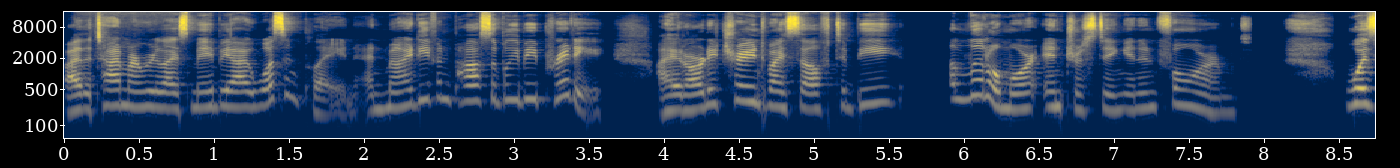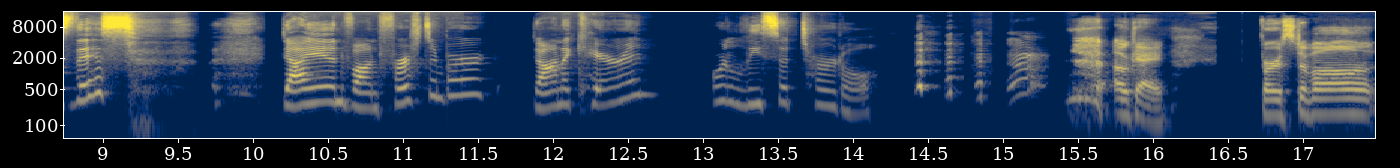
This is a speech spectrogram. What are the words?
By the time I realized maybe I wasn't plain and might even possibly be pretty, I had already trained myself to be a little more interesting and informed. Was this Diane von Furstenberg, Donna Karan, or Lisa Turtle? Okay. First of all,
